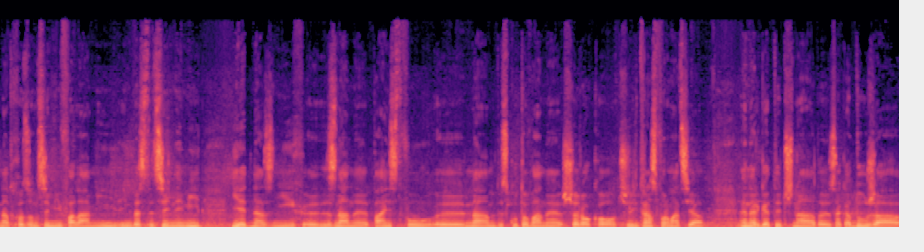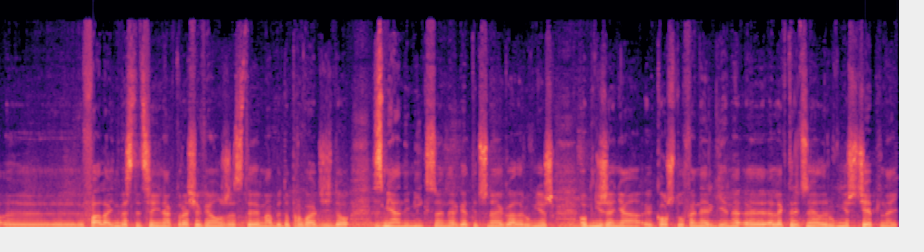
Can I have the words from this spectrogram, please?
nadchodzącymi falami inwestycyjnymi. Jedna z nich znane Państwu, nam dyskutowane szeroko, czyli transformacja energetyczna. To jest taka duża y, fala inwestycyjna, która się wiąże z tym, aby doprowadzić do zmiany miksu energetycznego, ale również obniżenia y, kosztów energii ene- e, elektrycznej, ale również cieplnej.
